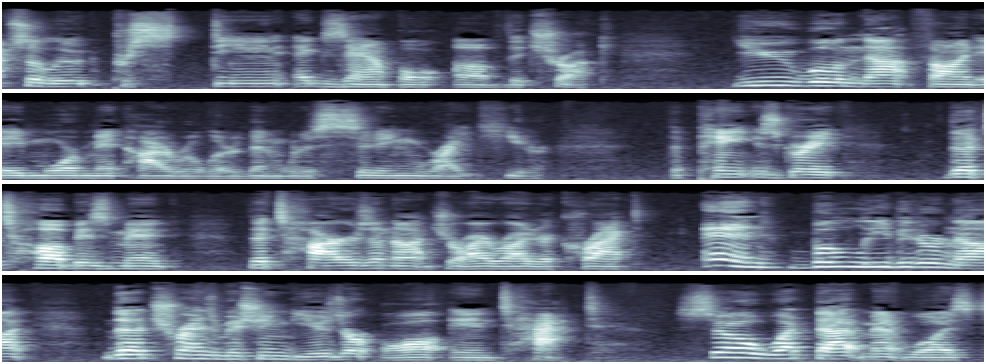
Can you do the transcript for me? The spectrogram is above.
absolute pristine example of the truck. You will not find a more mint high roller than what is sitting right here. The paint is great. The tub is mint. The tires are not dry rotted or cracked. And believe it or not, the transmission gears are all intact. So what that meant was,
